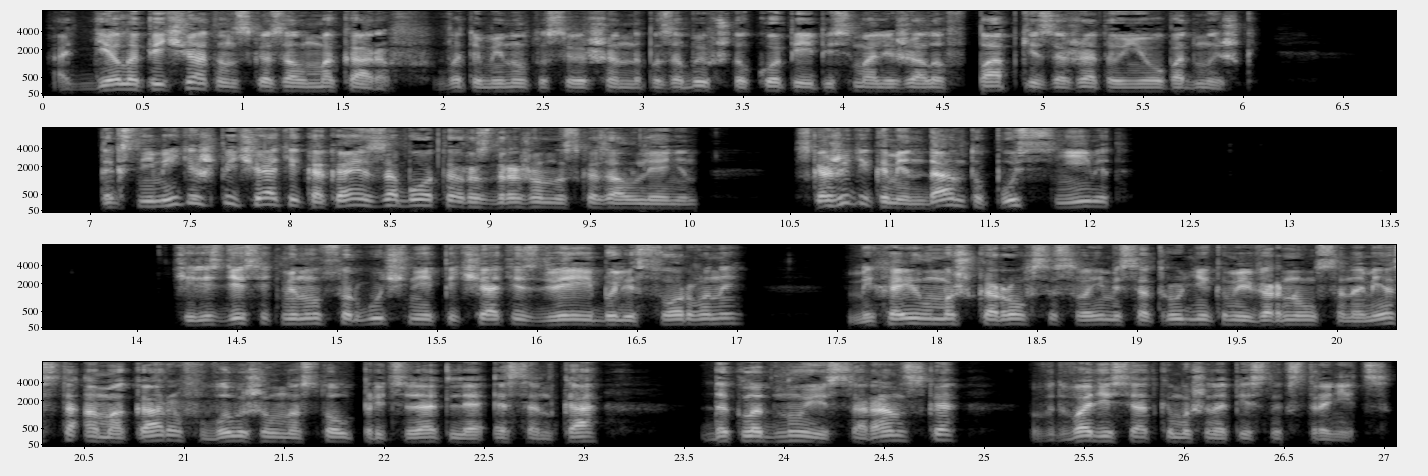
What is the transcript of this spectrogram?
«Отдел опечатан», — сказал Макаров, в эту минуту совершенно позабыв, что копия письма лежала в папке, зажатой у него под мышкой. «Так снимите ж печати, какая забота», — раздраженно сказал Ленин. «Скажите коменданту, пусть снимет». Через десять минут сургучные печати с дверей были сорваны, Михаил Машкаров со своими сотрудниками вернулся на место, а Макаров выложил на стол председателя СНК докладную из Саранска в два десятка машинописных страниц.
